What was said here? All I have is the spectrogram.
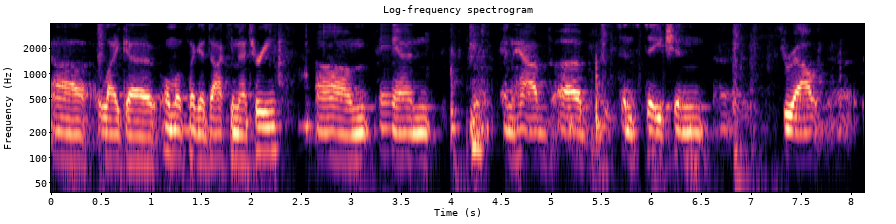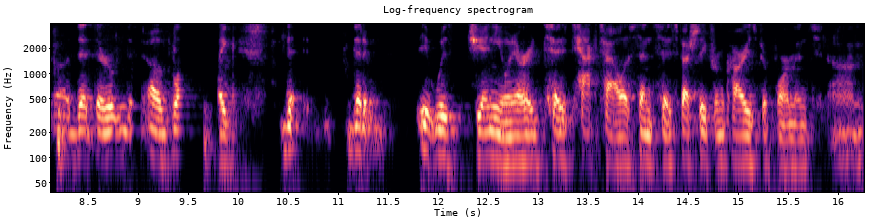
uh, like a almost like a documentary, um, and and have a sensation uh, throughout uh, that there of like that, that it, it was genuine or t- tactile a sense, especially from Khary's performance, um,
